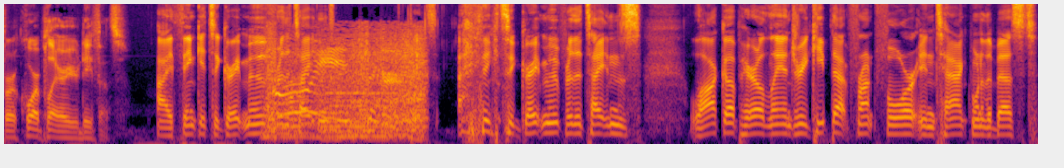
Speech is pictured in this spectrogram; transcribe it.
for a core player of your defense? I think it's a great move for the Titans. Thanks. I think it's a great move for the Titans. Lock up Harold Landry, keep that front four intact, one of the best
